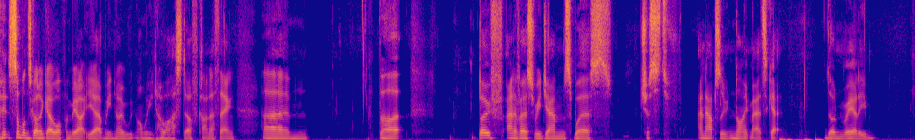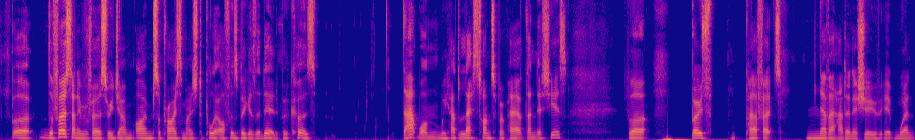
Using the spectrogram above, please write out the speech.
someone's got to go up and be like, "Yeah, we know, we know our stuff," kind of thing. Um, but both anniversary jams were just an absolute nightmare to get done, really. But the first anniversary jam, I'm surprised I managed to pull it off as big as I did because that one we had less time to prepare than this year's. But both perfect, never had an issue. It went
